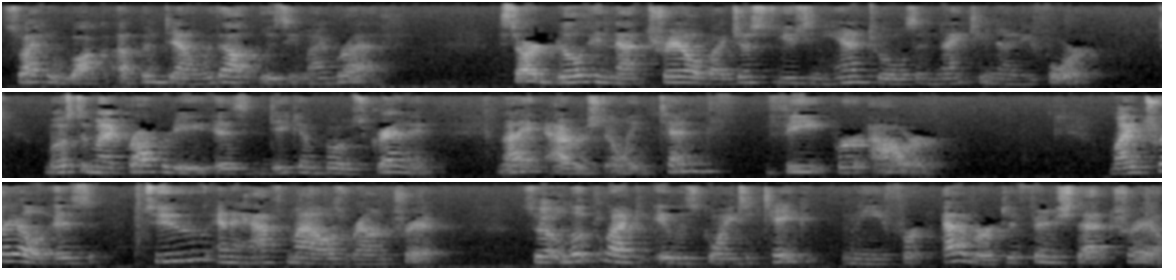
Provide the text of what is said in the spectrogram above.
so I could walk up and down without losing my breath. I started building that trail by just using hand tools in 1994. Most of my property is decomposed granite, and I averaged only 10 feet per hour. My trail is two and a half miles round trip, so it looked like it was going to take me forever to finish that trail.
